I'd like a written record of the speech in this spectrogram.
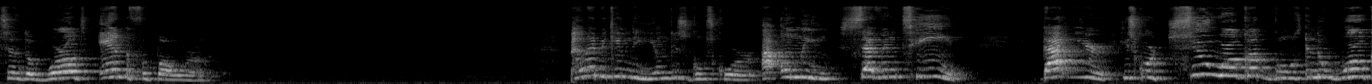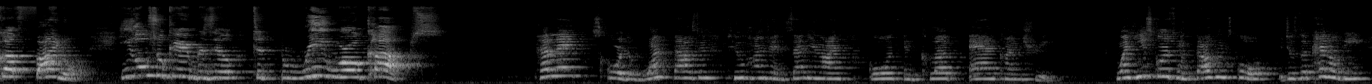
to the world and the football world. Pele became the youngest goal scorer at only 17. That year, he scored two World Cup goals in the World Cup final. He also carried Brazil to three World Cups. Pele scored 1,279 goals in club and country. When he scores 1,000th goal, which was a penalty,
